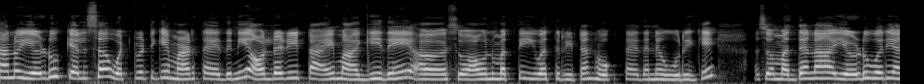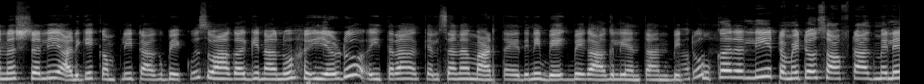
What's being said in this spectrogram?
ನಾನು ಎರಡೂ ಕೆಲಸ ಒಟ್ಟೊಟ್ಟಿಗೆ ಮಾಡ್ತಾ ಇದ್ದೀನಿ. ಆಲ್ರೆಡಿ ಟೈಮ್ ಆಗಿದೆ. ಸೊ ಅವನು ಮತ್ತೆ ಇವತ್ತು ರಿಟರ್ನ್ ಹೋಗ್ತಾ ಇದ್ದಾನೆ ಊರಿಗೆ. ಸೊ ಮಧ್ಯಾಹ್ನ ಎರಡೂವರೆ ಅನ್ನೋಷ್ಟರಲ್ಲಿ ಅಡುಗೆ ಕಂಪ್ಲೀಟ್ ಆಗಬೇಕು. ಸೊ ಹಾಗಾಗಿ ನಾನು ಎರಡು ಈ ಥರ ಕೆಲಸನ ಮಾಡ್ತಾ ಇದ್ದೀನಿ. ಬೇಗ ಬೇಗ ಆಗಲಿ ಅಂತ ಅಂದ್ಬಿಟ್ಟು. ಕುಕ್ಕರಲ್ಲಿ ಟೊಮೆಟೊ ಸಾಫ್ಟ್ ಆದಮೇಲೆ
